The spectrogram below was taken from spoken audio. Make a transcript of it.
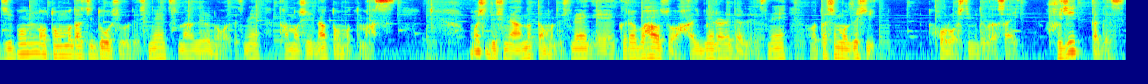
自分の友達同士をですね、つなげるのがですね、楽しいなと思ってます。もしですね、あなたもですね、えー、クラブハウスを始められたらですね、私もぜひフォローしてみてください。フジッタです。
